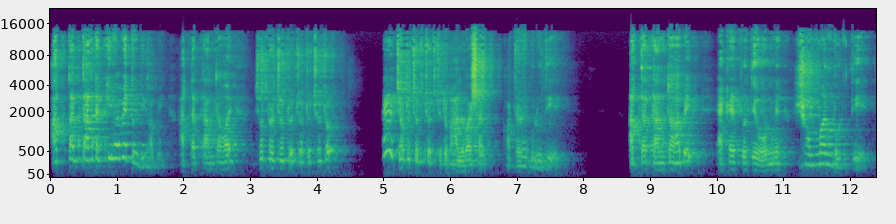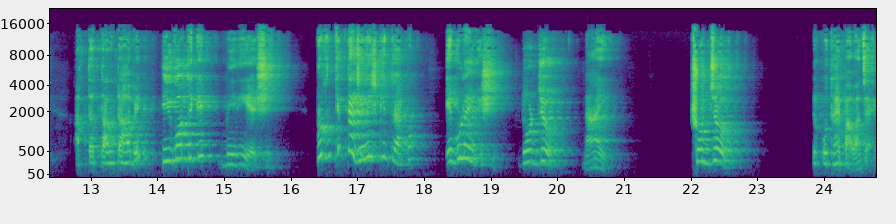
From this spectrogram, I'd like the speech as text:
আত্মার টানটা কীভাবে তৈরি হবে? আত্মার টানটা হয় ছোট ছোট ছোট ছোট হ্যাঁ? ছোট ছোট ছোট ছোট ভালোবাসার ঘটনাগুলো দিয়ে। আত্মার টানটা হবে একের প্রতি অন্যের সম্মান বোধ দিয়ে। আত্মার টানটা হবে ইগো থেকে বেরিয়ে এসে। প্রত্যেকটা জিনিস কিন্তু এখন এগুলোই বেশি। ধৈর্য নাই। সহ্য এটা কোথায় পাওয়া যায়?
